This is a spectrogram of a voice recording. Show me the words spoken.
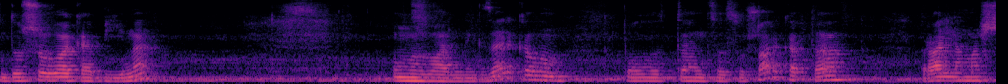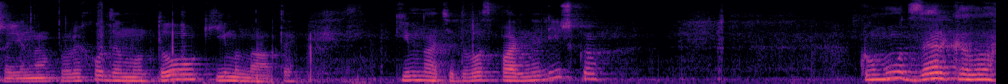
душова кабіна, умивальник з зеркалом, полотенце сушарка та пральна машина. Переходимо до кімнати. В кімнаті двоспальне ліжко, комод, дзеркало,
